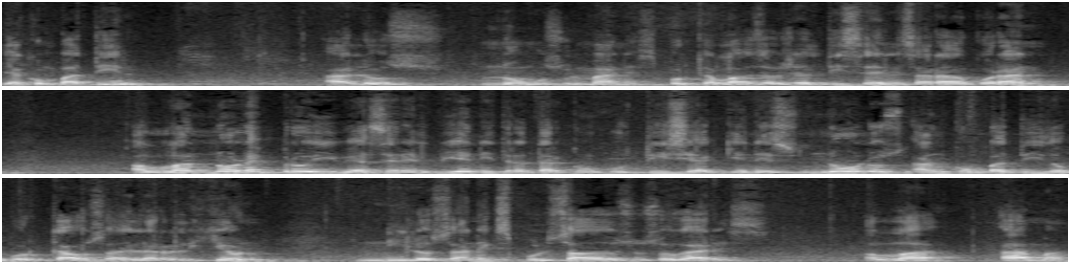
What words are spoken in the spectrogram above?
y a combatir a los no musulmanes. Porque Allah dice en el Sagrado Corán, Allah no les prohíbe hacer el bien y tratar con justicia a quienes no los han combatido por causa de la religión ni los han expulsado de sus hogares. Allah ama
